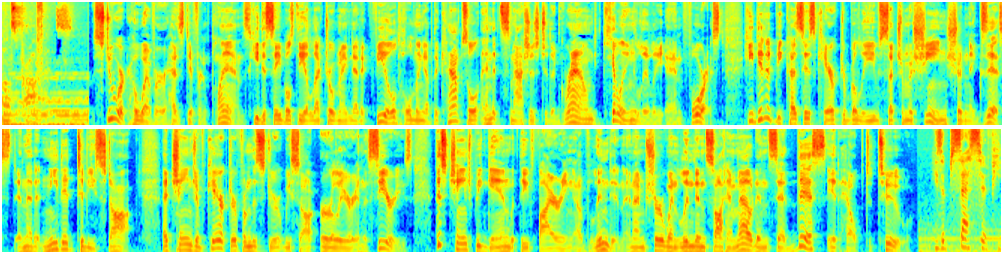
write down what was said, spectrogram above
False prophets. Stewart, however, has different plans. He disables the electromagnetic field holding up the capsule and it smashes to the ground, killing Lily and Forest. He did it because his character believes such a machine shouldn't exist and that it needed to be stopped. A change of character from the Stewart we saw earlier in the series. This change began with the firing of Lyndon, and I'm sure when Lyndon sought him out and said this, it helped too. He's obsessive, he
